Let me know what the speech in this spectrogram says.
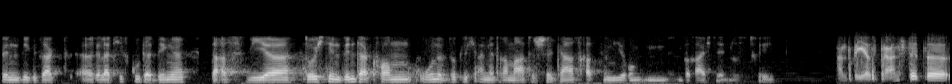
bin, wie gesagt, äh, relativ guter Dinge, dass wir durch den Winter kommen, ohne wirklich eine dramatische Gasrationierung im, im Bereich der Industrie. Andreas Brandstetter,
